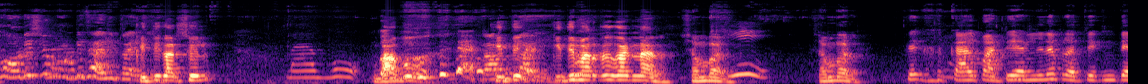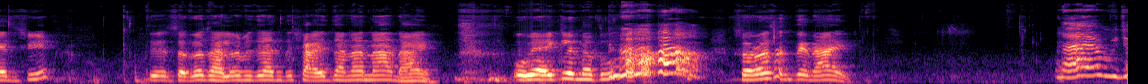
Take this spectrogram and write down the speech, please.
थोडीशी मोठी झाली पाहिजे. किती काढशील? बाबू. बाबू किती किती मार्क काढणार? शंभर. शंभर. ते काल पाठी आणली ना प्रत्येक त्या दिवशी. ते सगळं झालं म्हणजे शाळेत जाणार ना नाही. ओवी ऐकलं ना तू? सरळ सांगते नाही. नाही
